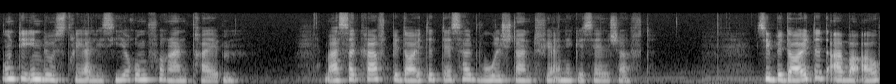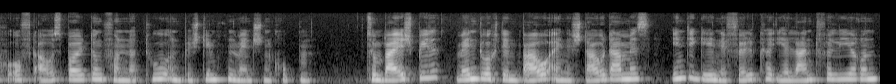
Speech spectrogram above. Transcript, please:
und die Industrialisierung vorantreiben. Wasserkraft bedeutet deshalb Wohlstand für eine Gesellschaft. Sie bedeutet aber auch oft Ausbeutung von Natur und bestimmten Menschengruppen. Zum Beispiel, wenn durch den Bau eines Staudammes indigene Völker ihr Land verlieren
